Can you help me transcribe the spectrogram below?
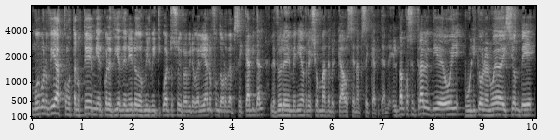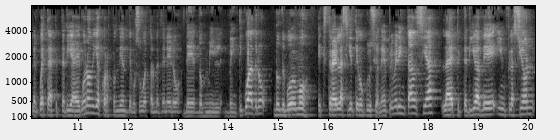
Muy buenos días, ¿cómo están ustedes? Miércoles 10 de enero de 2024, soy Ramiro Galeano, fundador de Upside Capital. Les doy la bienvenida a otra edición más de mercados en Upside Capital. El Banco Central el día de hoy publica una nueva edición de la encuesta de expectativas económicas correspondiente, por supuesto, al mes de enero de 2024, donde podemos extraer las siguientes conclusiones. En primera instancia, las expectativas de inflación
